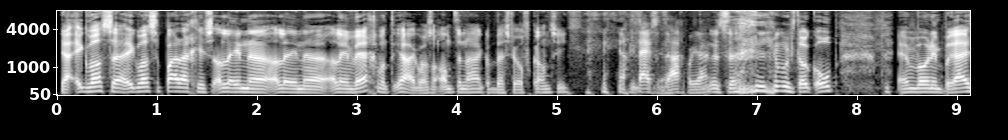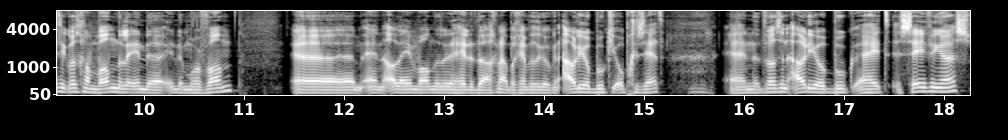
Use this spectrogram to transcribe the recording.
Ja ik, was, eh, ik was een paar dagjes alleen, eh, alleen, eh, alleen weg. Want ja, ik was een ambtenaar, ik had best veel vakantie. Ja, 50 dagen per jaar. Dus je moest ook op. En we wonen in Parijs. Ik was gaan wandelen in de, in de Morvan. Ehm, en alleen wandelen de hele dag. Nou, op een gegeven moment heb ik ook een audioboekje opgezet. En het was een audioboek, heet Saving Us.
